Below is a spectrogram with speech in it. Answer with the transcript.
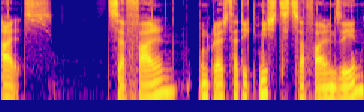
als zerfallen und gleichzeitig nichts zerfallen sehen.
